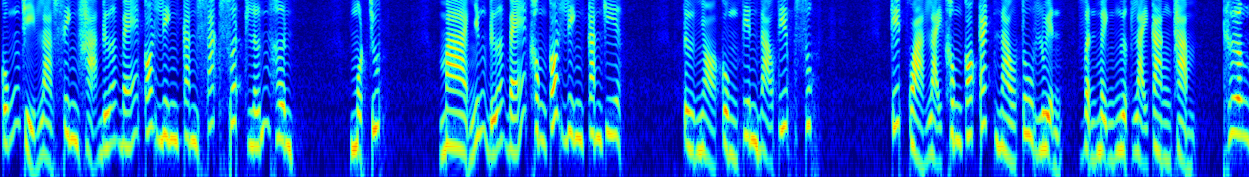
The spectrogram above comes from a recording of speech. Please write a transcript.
Cũng chỉ là sinh hạ đứa bé có linh căn xác suất lớn hơn. Một chút. Mà những đứa bé không có linh căn kia. Từ nhỏ cùng tiên đạo tiếp xúc. Kết quả lại không có cách nào tu luyện. Vận mệnh ngược lại càng thảm. Thương.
